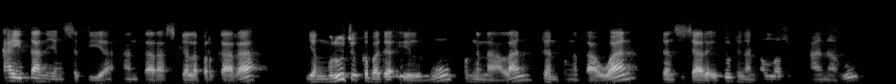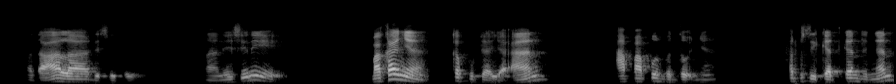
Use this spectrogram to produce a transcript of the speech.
kaitan yang sedia antara segala perkara yang merujuk kepada ilmu, pengenalan dan pengetahuan dan secara itu dengan Allah Subhanahu wa taala di situ. Nah, di sini makanya kebudayaan apa pun bentuknya harus dikaitkan dengan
